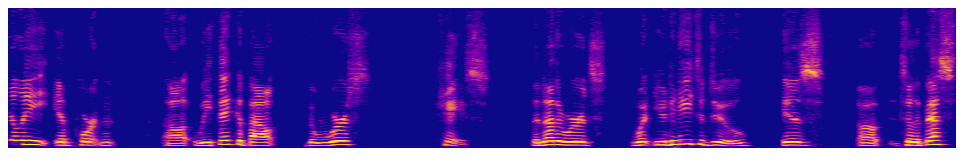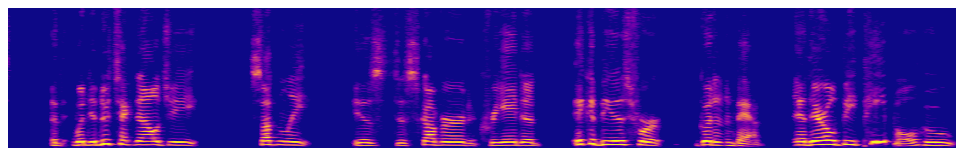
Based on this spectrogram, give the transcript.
really important. Uh, we think about the worst case. In other words, what you need to do is uh, so the best when the new technology suddenly is discovered, created, it could be used for good and bad. And there will be people who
